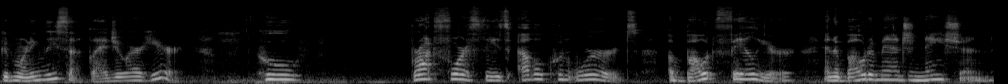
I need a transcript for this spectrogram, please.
good morning, Lisa, glad you are here, who brought forth these eloquent words about failure and about imagination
